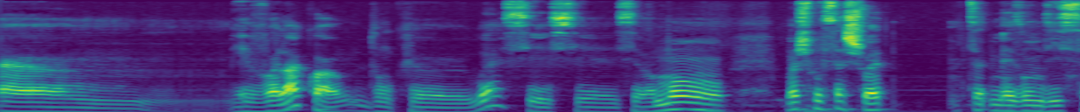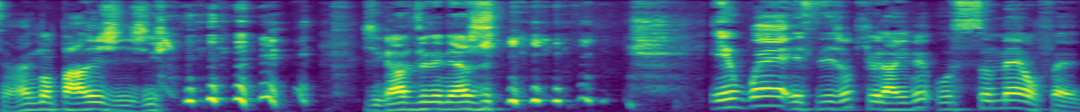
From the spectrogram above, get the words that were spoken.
Euh, et voilà, quoi. Donc, euh, ouais, c'est, vraiment... Moi, je trouve ça chouette, cette maison 10. Rien que d'en parler, j'ai, j'ai... grave de l'énergie. et ouais, et c'est des gens qui veulent arriver au sommet, en fait.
